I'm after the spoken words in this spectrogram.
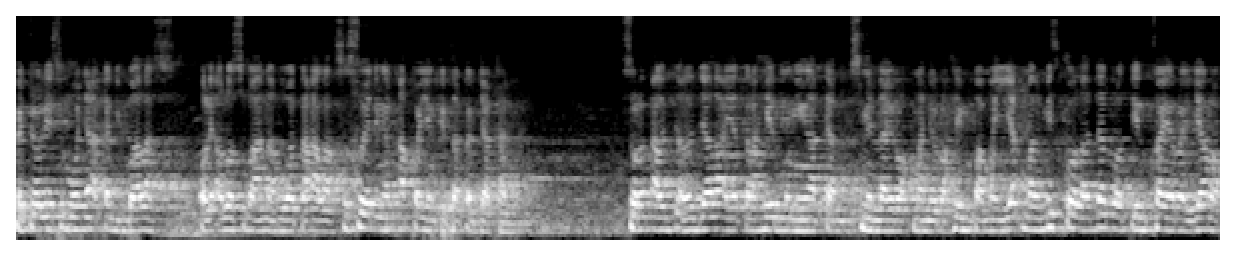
kecuali semuanya akan dibalas oleh Allah Subhanahu wa taala sesuai dengan apa yang kita kerjakan. Surat Al-Jala ayat terakhir mengingatkan Bismillahirrahmanirrahim. Pamay ya'mal miskola darrotin khairan yara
